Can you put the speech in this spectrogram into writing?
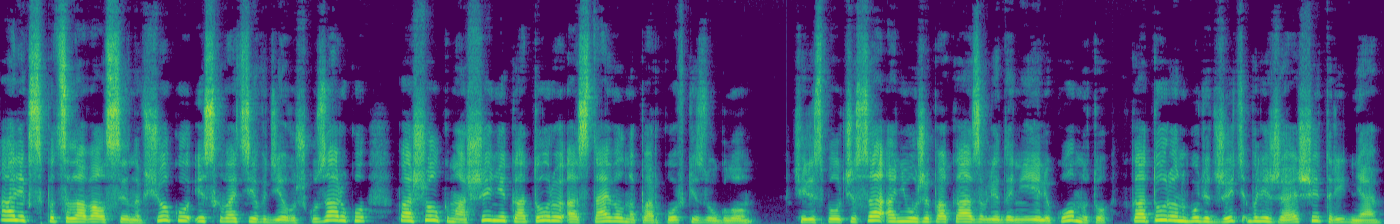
Алекс поцеловал сына в щеку и, схватив девушку за руку, пошел к машине, которую оставил на парковке за углом. Через полчаса они уже показывали Даниэлю комнату, в которой он будет жить в ближайшие три дня.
